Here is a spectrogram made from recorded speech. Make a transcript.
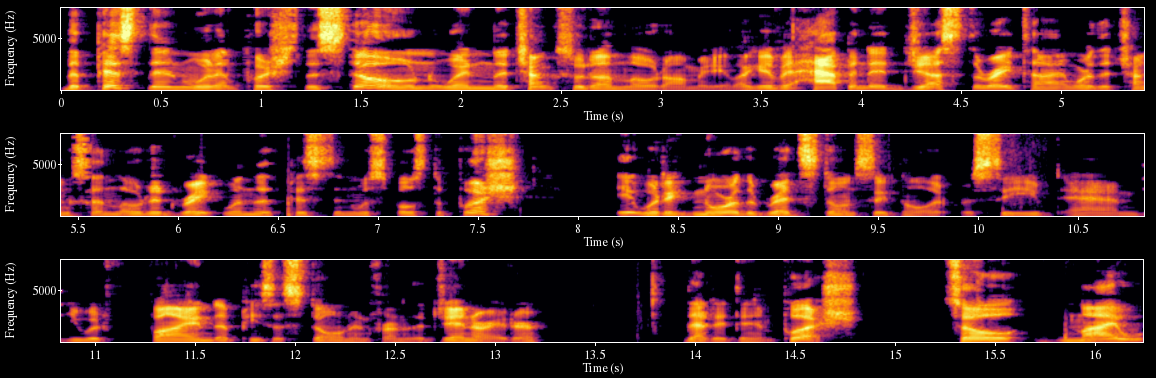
the piston wouldn't push the stone when the chunks would unload on me. Like if it happened at just the right time where the chunks unloaded right when the piston was supposed to push, it would ignore the redstone signal it received and you would find a piece of stone in front of the generator that it didn't push. So my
